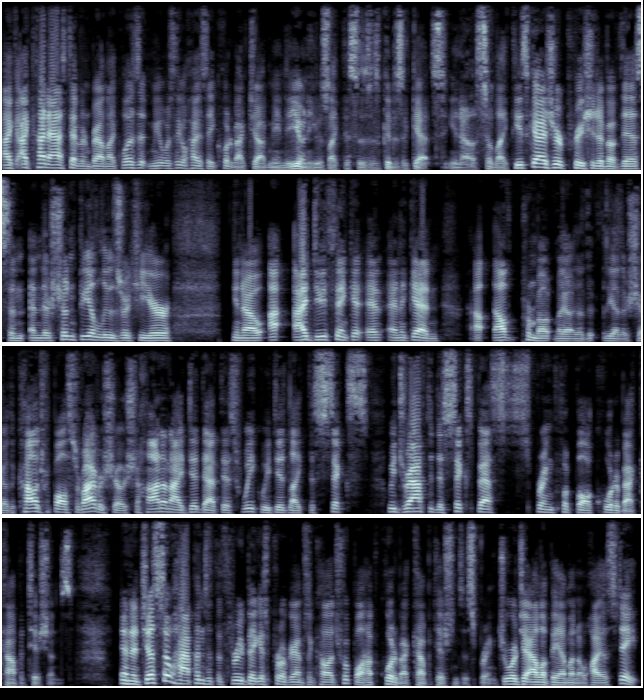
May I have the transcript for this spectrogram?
I, I kind of asked Devin Brown, like, what does it mean? What the Ohio State quarterback job mean to you? And he was like, this is as good as it gets, you know? So, like, these guys are appreciative of this, and, and there shouldn't be a loser here. You know, I, I do think, it, and, and again, I'll, I'll promote my other, the other show, the College Football Survivor Show. Shahan and I did that this week. We did like the six, we drafted the six best spring football quarterback competitions. And it just so happens that the three biggest programs in college football have quarterback competitions this spring Georgia, Alabama, and Ohio State.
